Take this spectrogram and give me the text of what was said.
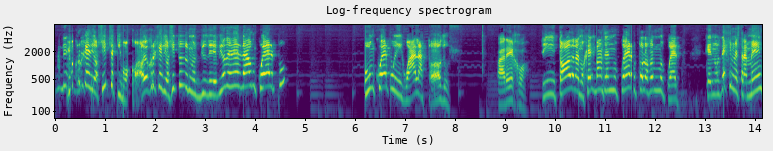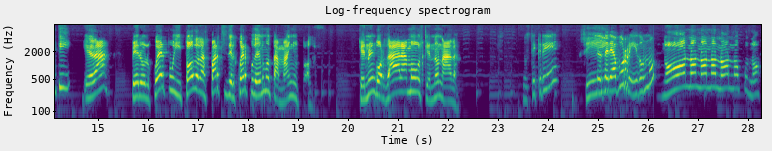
Yo creo que Diosito se equivocó. Yo creo que Diosito nos debió de haber dado un cuerpo. Un cuerpo igual a todos. Parejo. Sí, todas las mujeres van a tener un cuerpo, todos los hombres un cuerpo. Que nos deje nuestra mente, ¿verdad? Pero el cuerpo y todas las partes del cuerpo del mismo tamaño, todos. Que no engordáramos, que no nada. ¿Usted cree? Sí. Pero sería aburrido, ¿no? No, no, no, no, no, no, pues no.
